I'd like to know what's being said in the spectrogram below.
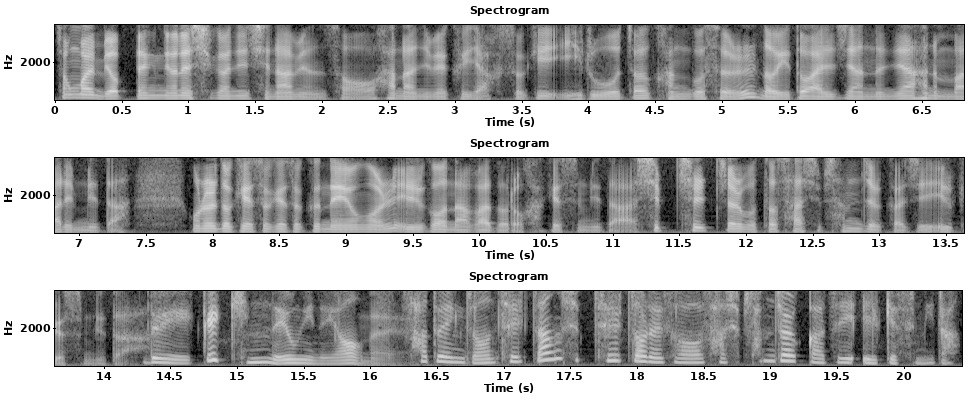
정말 몇백 년의 시간이 지나면서 하나님의 그 약속이 이루어져 간 것을 너희도 알지 않느냐 하는 말입니다. 오늘도 계속해서 그 내용을 읽어 나가도록 하겠습니다. 17절부터 43절까지 읽겠습니다. 네, 꽤 긴 내용이네요. 네. 사도행전 7장 17절에서 43절까지 읽겠습니다.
